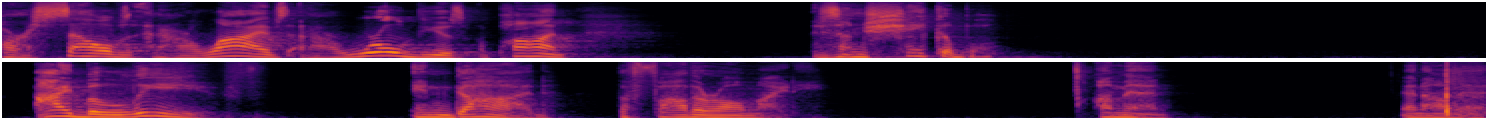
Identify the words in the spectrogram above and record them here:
ourselves and our lives and our worldviews upon. It is unshakable. I believe in God, the Father Almighty. Amen and amen.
